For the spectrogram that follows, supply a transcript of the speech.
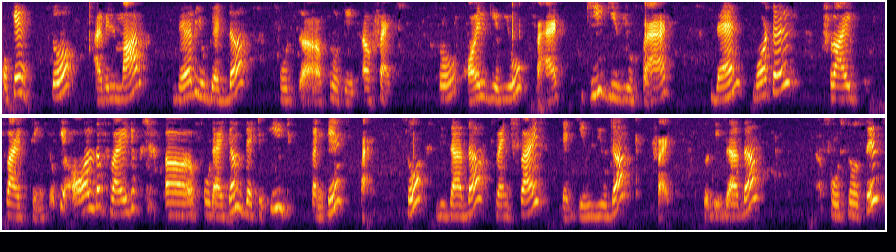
okay so I will mark where you get the foods uh, protein uh, fats. So oil give you fats ghee give you fats then what else? Fried fried things. Okay all the fried uh, food items that you eat contains fats. So these are the french fries that gives you the fats. So these are the food sources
